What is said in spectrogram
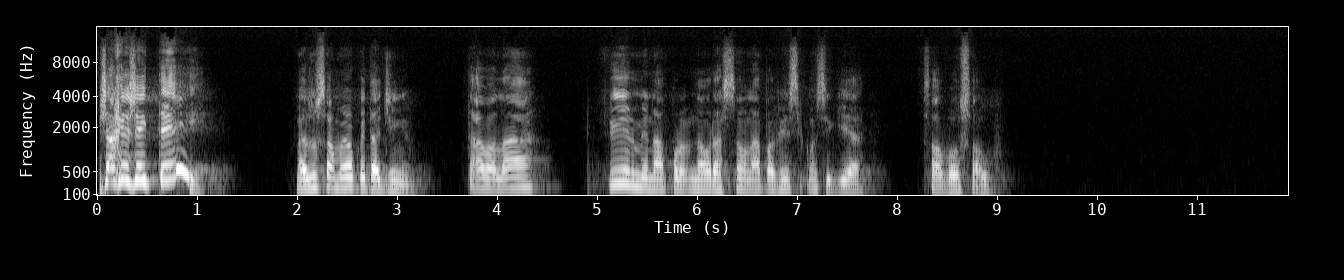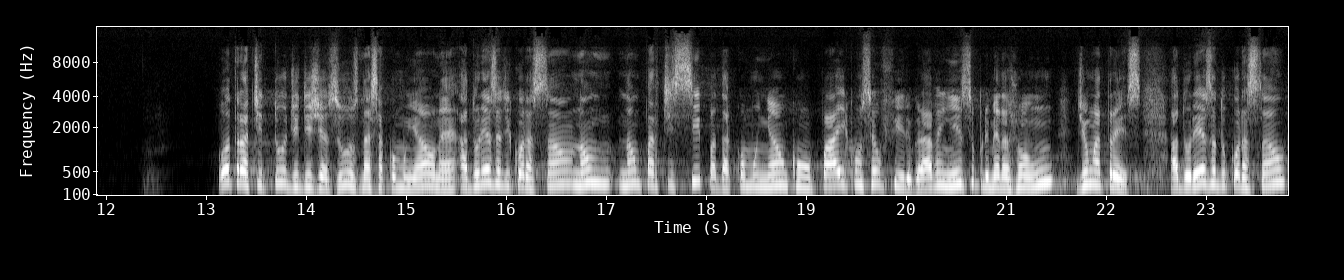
Já rejeitei. Mas o Samuel, coitadinho, estava lá firme na, na oração lá para ver se conseguia salvar o Saul. Outra atitude de Jesus nessa comunhão, né? A dureza de coração não, não participa da comunhão com o Pai e com seu Filho. Gravem isso, 1 João 1, de 1 a 3. A dureza do coração,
